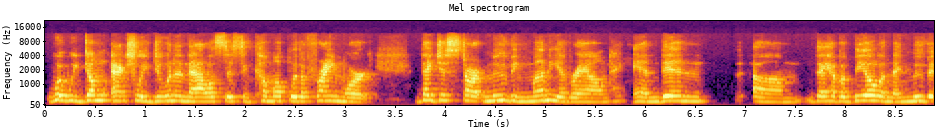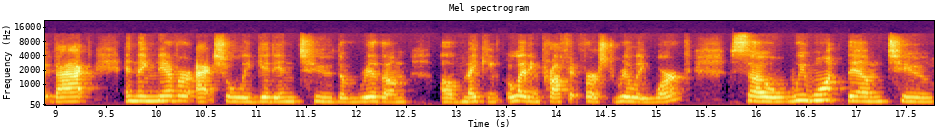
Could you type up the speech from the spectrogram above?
where we don't actually do an analysis and come up with a framework they just start moving money around and then um, they have a bill and they move it back and they never actually get into the rhythm of making letting profit first really work. So we want them to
